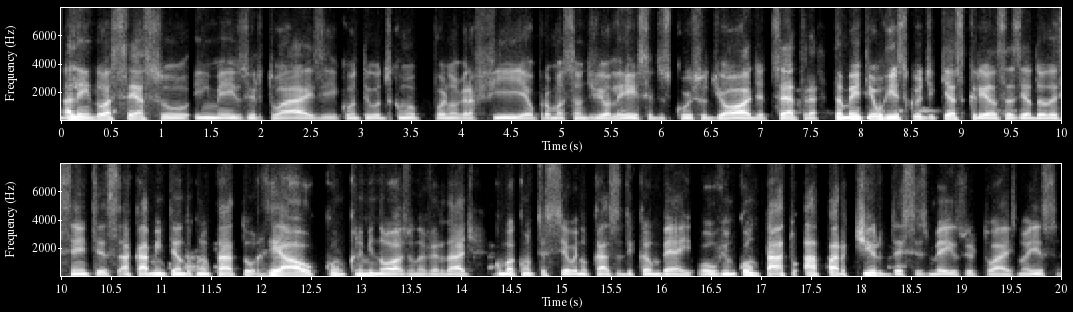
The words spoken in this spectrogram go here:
Além do acesso em meios virtuais e conteúdos como pornografia, ou promoção de violência, discurso de ódio, etc., também tem o risco de que as crianças e adolescentes acabem tendo contato real com o criminoso, na é verdade, como aconteceu no caso de Cambé. Houve um contato a partir desses meios virtuais, não é isso?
